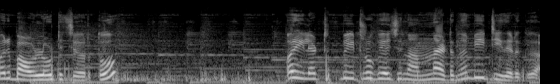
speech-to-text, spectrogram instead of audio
ഒരു ബൗളിലോട്ട് ചേർത്തു. ഒരു ഇലക്ട്രിക് ബീറ്റർ ഉപയോഗിച്ച് നന്നായിട്ടൊന്ന് ബീറ്റ് ചെയ്തെടുക്കുക.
